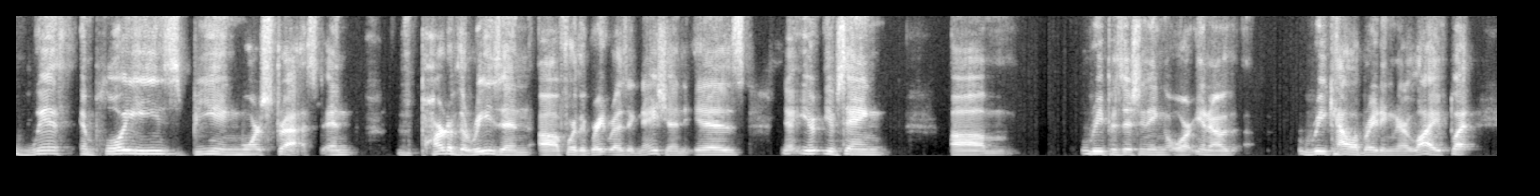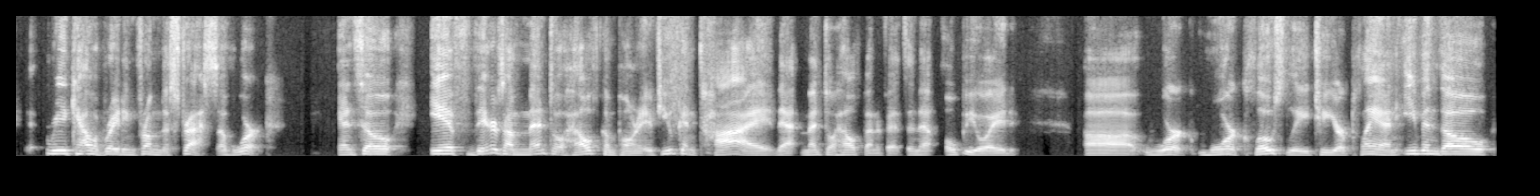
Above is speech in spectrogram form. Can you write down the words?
with employees being more stressed, and part of the reason uh, for the Great Resignation is you're, you're saying um, repositioning or you know recalibrating their life, but recalibrating from the stress of work. And so if there's a mental health component, if you can tie that mental health benefits and that opioid uh, work more closely to your plan, even though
